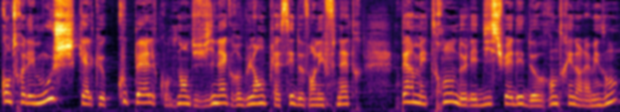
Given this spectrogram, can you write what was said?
Contre les mouches, quelques coupelles contenant du vinaigre blanc placées devant les fenêtres permettront de les dissuader de rentrer dans la maison.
